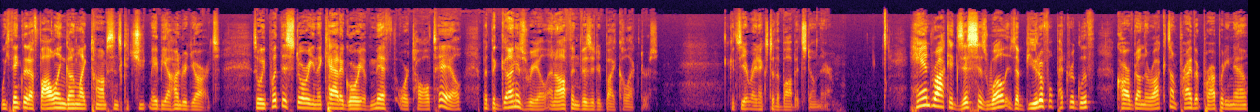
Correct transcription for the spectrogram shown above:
We think that a fowling gun like Thompson's could shoot maybe a 100 yards. So we put this story in the category of myth or tall tale, but the gun is real and often visited by collectors. You can see it right next to the Bobbitt stone there. Hand rock exists as well. It's a beautiful petroglyph carved on the rock. It's on private property now,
